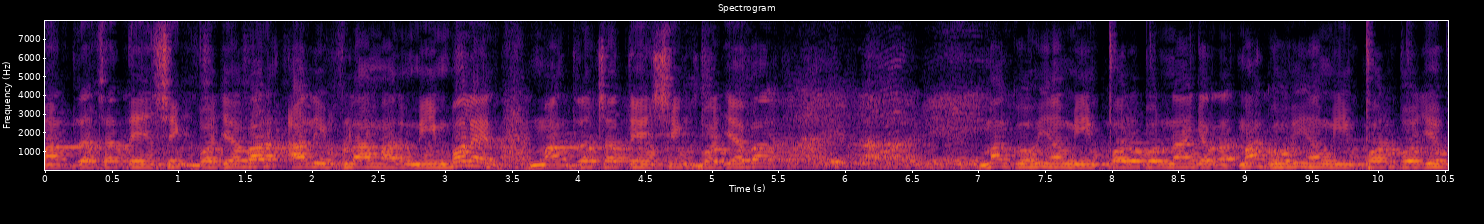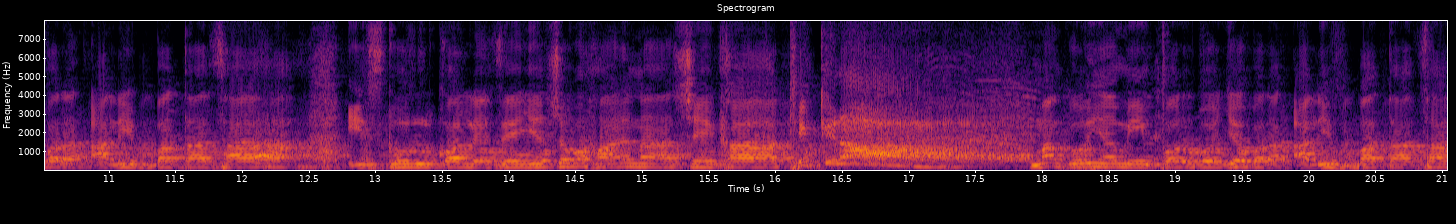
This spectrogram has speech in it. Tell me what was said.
মাদ্রাসাতে শিখব যাবার আলিফ, লাম আর মিম। বলেন, মাদ্রাসাতে শিখব যাবার মাগো আমি পর্ব নাগর মাগো আমি পর্ব এবার আলিফ বাতাসা। স্কুল, কলেজে এসব হয় না শেখা। ঠিক না মাগো আমি পর্ব এবার আলিফ বাতাসা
